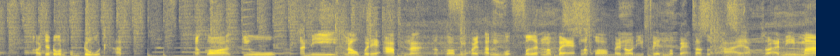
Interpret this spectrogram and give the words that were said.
5เขาจะโดนผมดูดครับ แล้วก็สกิลอันนี้เราไม่ได้อัพนะ แล้วก็มีไฟทันเบิร์ดมาแบกแล้วก็ไฟนอลดีเฟนต์มาแบกตอนสุดท้ายครับส่วนอันนี้มา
